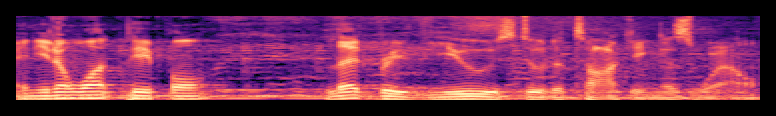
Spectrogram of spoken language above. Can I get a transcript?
And you know what, people? Let reviews do the talking as well.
